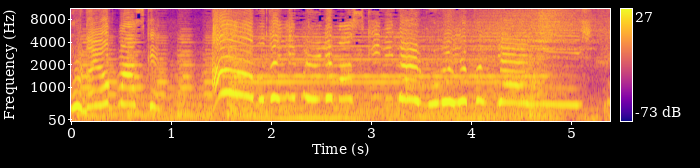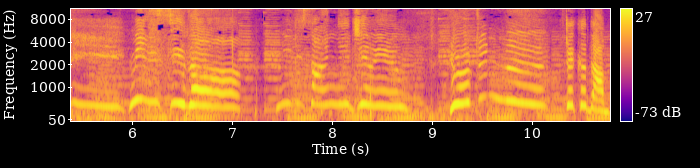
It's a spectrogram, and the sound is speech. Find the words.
Burada yok maske. Aa bu da ne böyle maskeliler buraya da gelmiş. Melis Örümcek adam.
